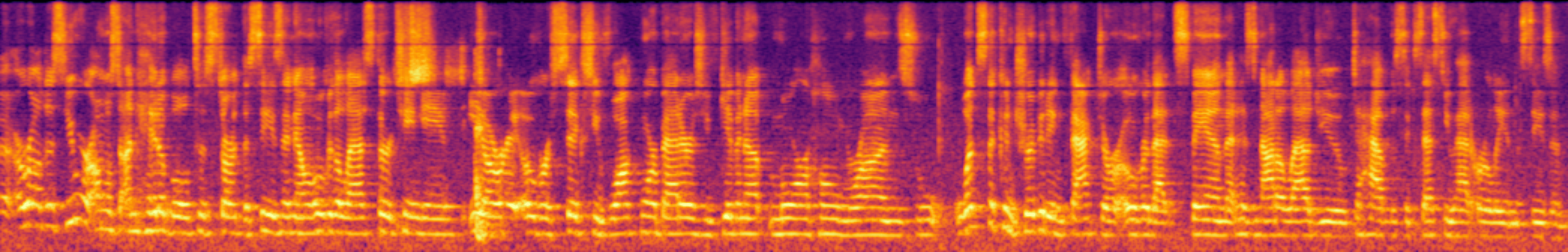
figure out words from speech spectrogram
Uh, Araldis, you were almost unhittable to start the season. Now, over the last 13 games, ERA over six, you've walked more batters, you've given up more home runs. What's the contributing factor over that span that has not allowed you to have the success you had early in the season?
